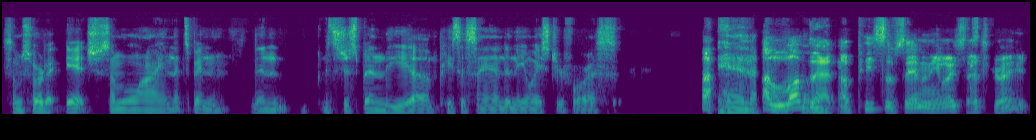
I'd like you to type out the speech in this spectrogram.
some sort of itch some line that's been then it's just been the uh, piece of sand and the oyster for us and I um, love that. A piece of sand in the oyster. That's great.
